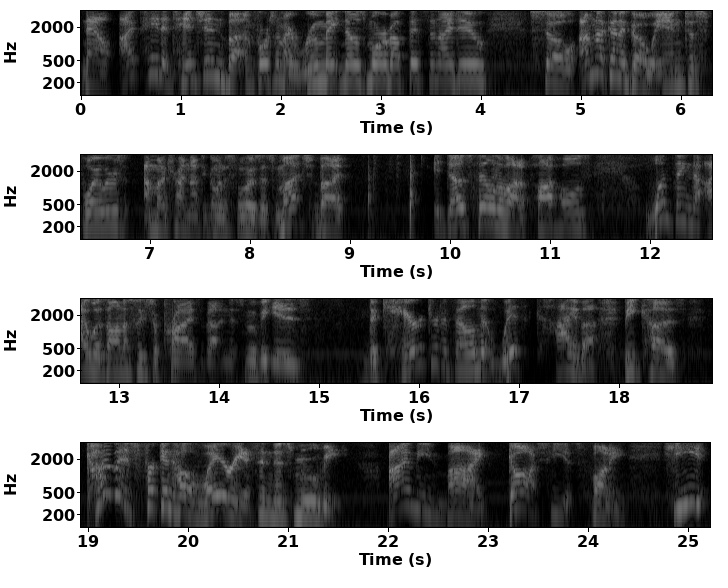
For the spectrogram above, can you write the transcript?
Now, I paid attention, but unfortunately my roommate knows more about this than I do. So I'm not going to go into spoilers. I'm going to try not to go into spoilers as much, but it does fill in a lot of plot holes. One thing that I was honestly surprised about in this movie is the character development with Kaiba because Kaiba is freaking hilarious in this movie. I mean, my gosh, he is funny. He.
